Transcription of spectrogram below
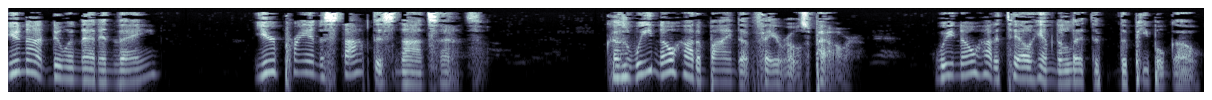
You're not doing that in vain. You're praying to stop this nonsense. Cause we know how to bind up Pharaoh's power. We know how to tell him to let the, the people go.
